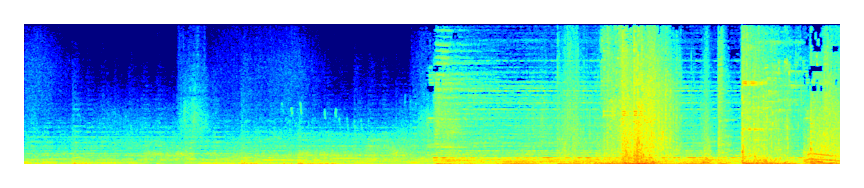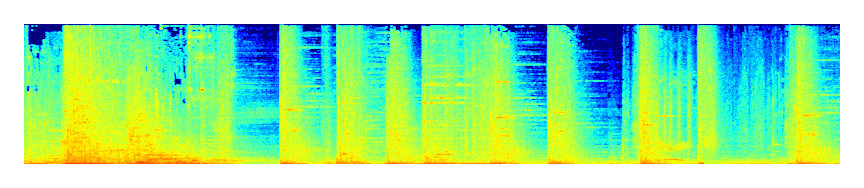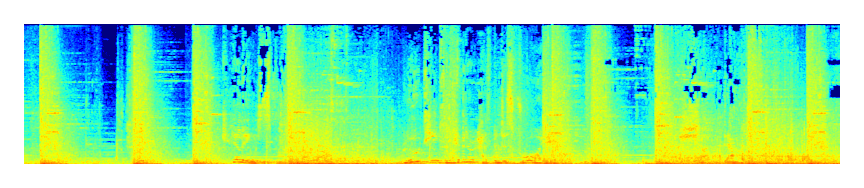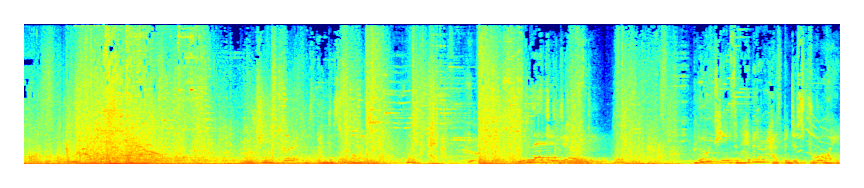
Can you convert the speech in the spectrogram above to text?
Blue team's inhibitor has been destroyed. Shut down. Blue team's turret has been destroyed. Legendary. Blue team's inhibitor has been destroyed.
